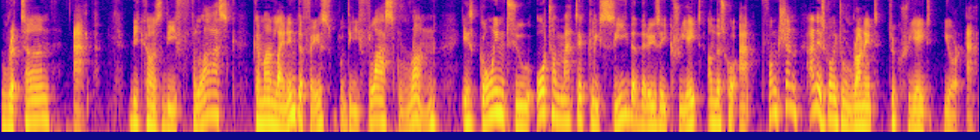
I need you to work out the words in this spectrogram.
return app, because the Flask command line interface, with the Flask run, is going to automatically see that there is a create underscore app function and is going to run it to create your app.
